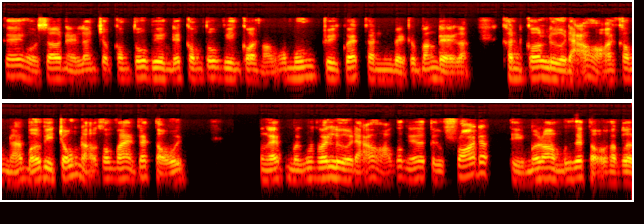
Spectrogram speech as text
cái hồ sơ này lên cho công tố viên để công tố viên coi họ có muốn truy quét khanh về cái vấn đề là khanh có lừa đảo họ hay không đã bởi vì trốn nợ không phải là cái tội. Mình cũng phải lừa đảo họ có nghĩa là từ fraud đó, thì mới đó mới cái tội. Hoặc là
